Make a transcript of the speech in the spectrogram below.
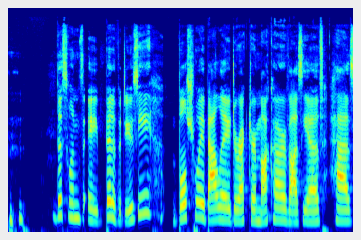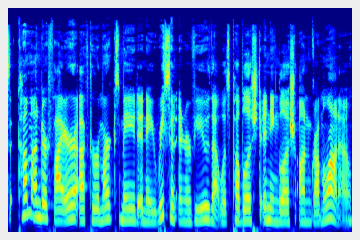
this one's a bit of a doozy. Bolshoi Ballet director Makhar Vaziev has come under fire after remarks made in a recent interview that was published in English on Gramilano.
